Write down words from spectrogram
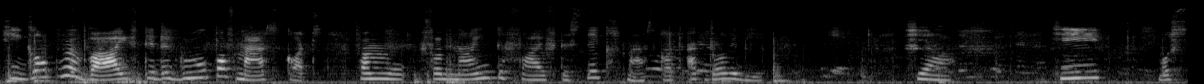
he got revived to the group of mascots from from nine to five to six mascots at Jollibee. Yeah, he was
